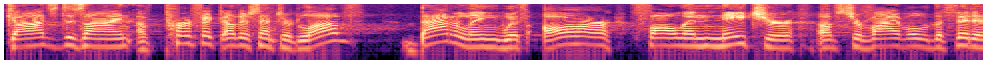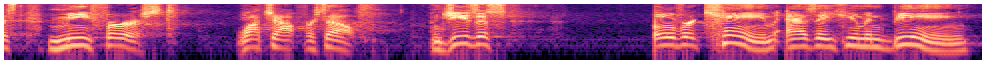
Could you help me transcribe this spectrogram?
God's design of perfect other centered love, battling with our fallen nature of survival of the fittest, me first. Watch out for self. And Jesus overcame as a human being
